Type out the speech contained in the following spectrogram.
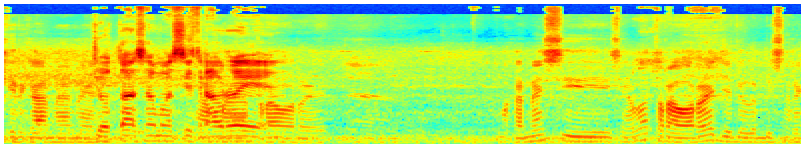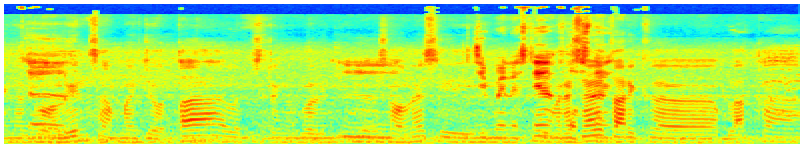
Kiri kanannya. Jota sama si Sama Traore. Traore. Ya. Makanya si siapa Traore jadi lebih sering Ya. ngegolin sama Jota lebih sering ngegolin juga Hmm. soalnya si Jimeneznya nine. tarik ke belakang.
